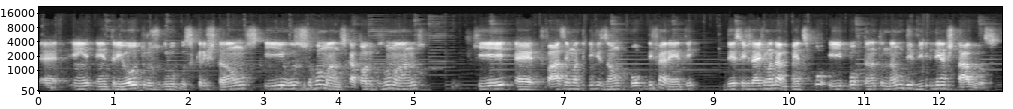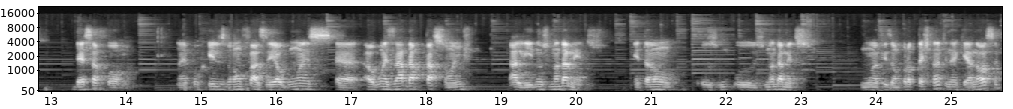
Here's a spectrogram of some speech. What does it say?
é, em, entre outros grupos cristãos e os romanos, católicos romanos, que é, fazem uma divisão um pouco diferente desses dez mandamentos e, portanto, não dividem as tábuas dessa forma, né? porque eles vão fazer algumas, é, algumas adaptações ali nos mandamentos. Então, os, os mandamentos, numa visão protestante, né, que é a nossa,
